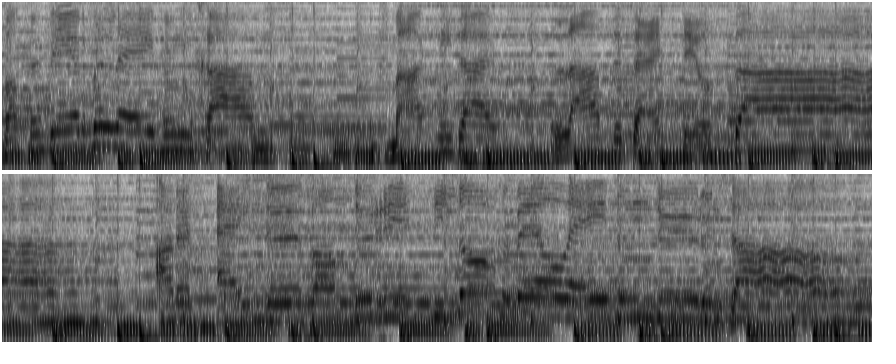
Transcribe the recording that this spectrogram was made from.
wat we weer beleven gaan. Het maakt niet uit, laat de tijd stilstaan. Aan het einde van de rit die nog wel even duren zal.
